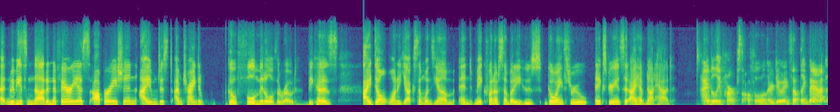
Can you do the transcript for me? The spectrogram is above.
uh, maybe it's not a nefarious operation. I'm just I'm trying to go full middle of the road because I don't want to yuck someone's yum and make fun of somebody who's going through an experience that I have not had. I believe HAARP's awful and they're doing something bad.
